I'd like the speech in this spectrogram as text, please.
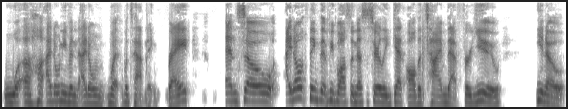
what, uh, I don't even, I don't, what, what's happening? Right. And so I don't think that people also necessarily get all the time that for you, you know,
